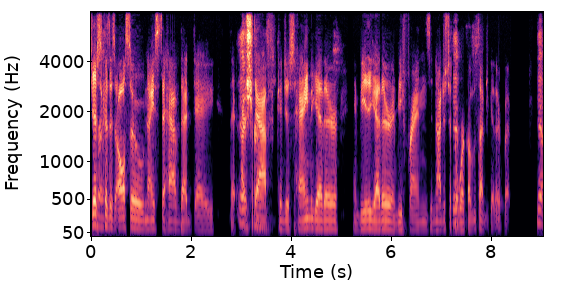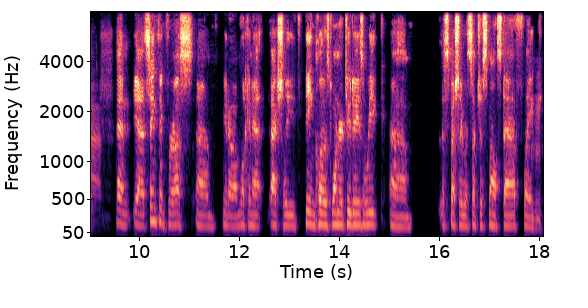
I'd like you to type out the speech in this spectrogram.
just Right. because it's also nice to have that day that It our sure is. staff can just hang together and be together and be friends and not just have to work all the time together. But yeah, um, and yeah same thing for us um, you know i'm looking at actually being closed one or two days a week um, especially with such a small staff like Mhm.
